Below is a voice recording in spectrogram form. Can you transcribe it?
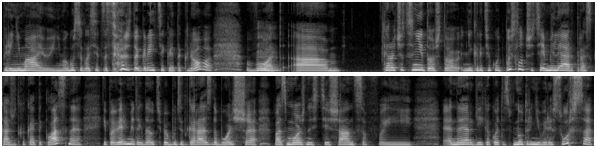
перенимаю и не могу согласиться с тем, что критика это клево. Вот. Mm-hmm. Короче, цени то, что не критикуют. Пусть лучше тебе миллиард расскажут, какая ты классная, и поверь мне, тогда у тебя будет гораздо больше возможностей, шансов и энергии, какой-то внутреннего ресурса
